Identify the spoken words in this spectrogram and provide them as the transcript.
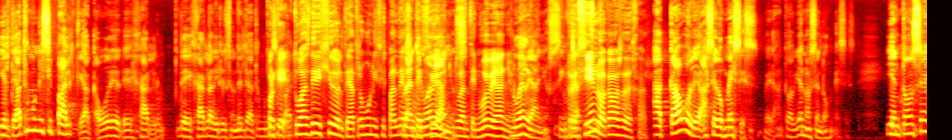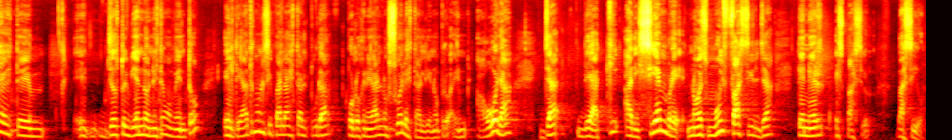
Y el Teatro Municipal, que acabo de, dejarlo, de dejar la dirección del Teatro Municipal. Porque tú has dirigido el Teatro Municipal de Durante nueve años. Durante nueve años. Nueve años, sí. Recién lo acabas de dejar. Acabo de, hace dos meses, ¿verdad? Todavía no hacen dos meses. Y entonces, este, eh, yo estoy viendo en este momento, el Teatro Municipal a esta altura, por lo general, no suele estar lleno, pero ahora, ya de aquí a diciembre, no es muy fácil ya tener espacio vacío,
